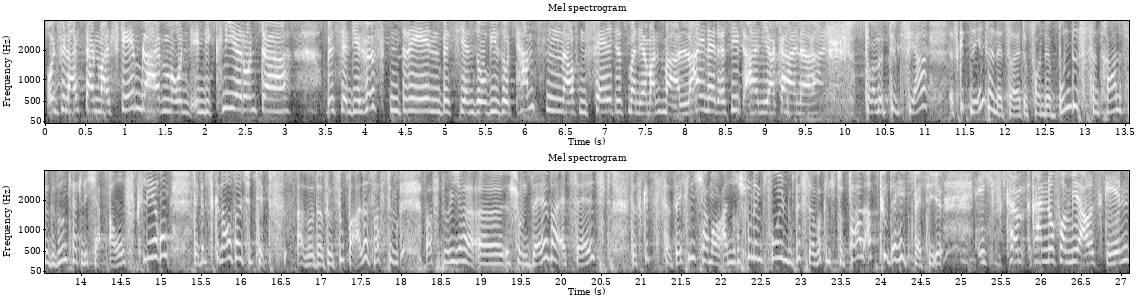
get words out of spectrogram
Und vielleicht dann mal stehen bleiben und in die Knie runter, ein bisschen die Hüften drehen, ein bisschen so wie so tanzen. Auf dem Feld ist man ja manchmal alleine, da sieht einen ja keiner. Tolle Tipps. Ja, es gibt eine Internetseite von der Bundeszentrale für gesundheitliche Aufklärung. Da gibt es genau solche Tipps. Also das ist super. Alles, was du, was du hier äh, schon selber erzählst, das gibt es tatsächlich, haben auch andere schon empfohlen. Du bist ja wirklich total up-to-date, Betty. Ich kann, kann, nur von mir ausgehen.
